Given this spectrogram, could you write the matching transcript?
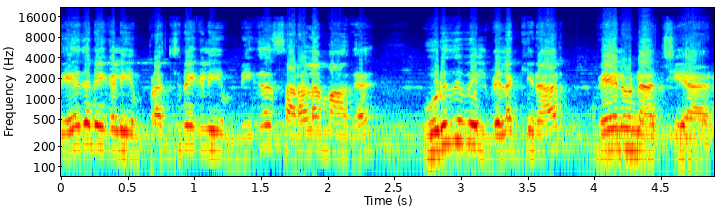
வேதனைகளையும் பிரச்சனைகளையும் மிக சரளமாக உருதுவில் விளக்கினார் வேலு நாச்சியார்.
